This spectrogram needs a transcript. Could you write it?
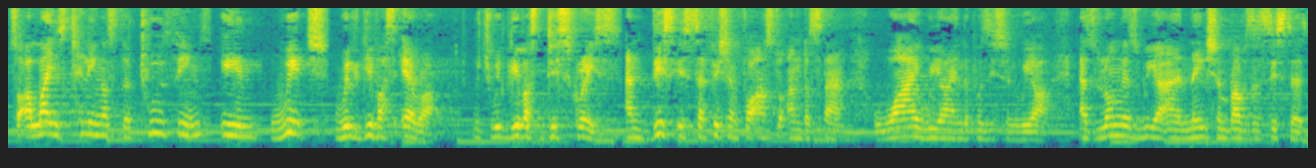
So Allah is telling us the two things in which will give us error, which will give us disgrace. And this is sufficient for us to understand why we are in the position we are. As long as we are a nation, brothers and sisters,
